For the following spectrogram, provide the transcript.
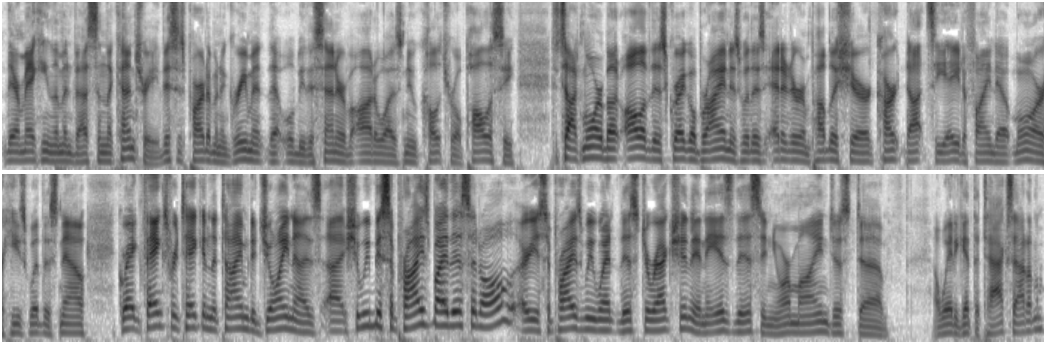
they're making them invest in the country. This is part of an agreement that will be the center of Ottawa's new cultural policy. To talk more about all of this, Greg O'Brien is with his editor and publisher, cartt.ca, to find out more. He's with us now. Greg, thanks for taking the time to join us. Uh, should we be surprised by this at all? Are you surprised we went this direction? And is this, in your mind, just uh, a way to get the tax out of them?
